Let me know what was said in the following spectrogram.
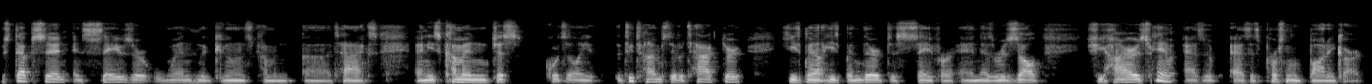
who steps in and saves her when the goons come and uh, attacks. And he's coming just coincidentally the two times they've attacked her, he's been he's been there to save her. And as a result, she hires him as a as his personal bodyguard.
